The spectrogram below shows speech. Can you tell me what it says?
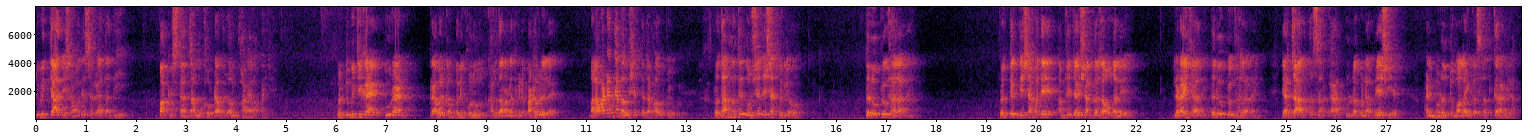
तुम्ही त्या देशामध्ये सगळ्यात आधी पाकिस्तानचा मुखवटा जाऊन फाळायला पाहिजे. पण तुम्ही जी काय टूर अँड ट्रॅव्हल कंपनी खोलून खासदारांना तिकडे पाठवलेलं आहे मला वाटत नाही भविष्यात त्याचा फार उपयोग होईल. प्रधानमंत्री दोनशे देशात फिरले हो. तरी उपयोग झाला नाही. प्रत्येक देशामध्ये आमचे जयशंकर जाऊन आले लढाईच्या आधी तरी उपयोग झाला नाही. याचा अर्थ सरकार पूर्णपणे अपयशी आहे आणि म्हणून तुम्हाला ही कसरत करावी लागते.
